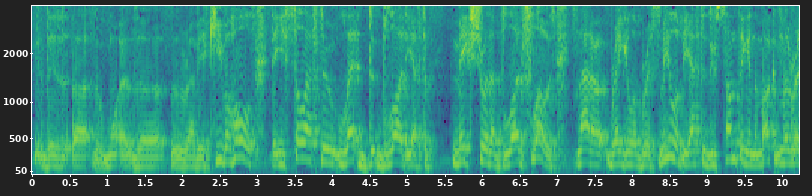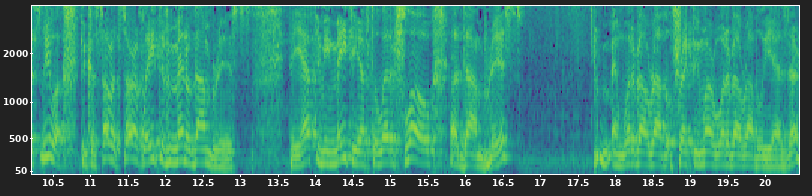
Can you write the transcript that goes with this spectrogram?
there's uh, the, the Rabbi Akiva holds that you still have to let blood. You have to make sure that blood flows. It's not a regular bris milah, but you have to do something in the makam of the bris milah because savat tzarach leitiv menu dam bris. That you have to be made. You have to let it flow a dam bris. And what about Rabbi Frektimar? What about Rabbi Eliezer,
